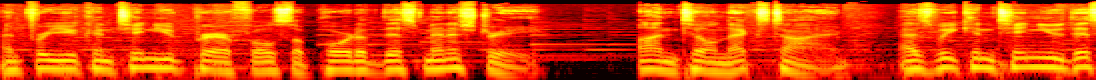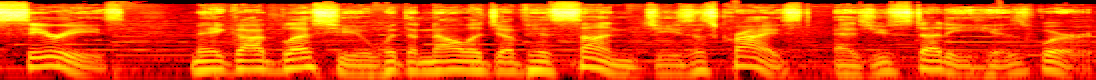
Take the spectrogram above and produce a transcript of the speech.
and for your continued prayerful support of this ministry. Until next time, as we continue this series, may God bless you with the knowledge of His Son, Jesus Christ, as you study His Word.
